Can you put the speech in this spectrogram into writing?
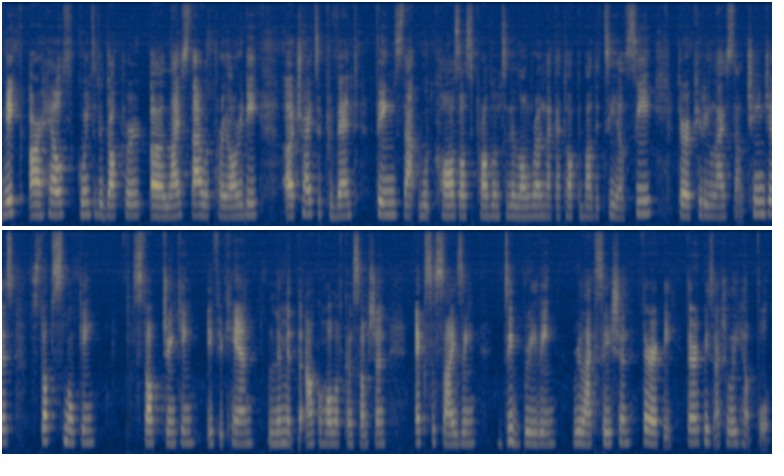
make our health going to the doctor uh, lifestyle a priority uh, try to prevent things that would cause us problems in the long run, like I talked about the TLC, therapeutic lifestyle changes, stop smoking, stop drinking if you can, limit the alcohol of consumption, exercising, deep breathing, relaxation, therapy. Therapy is actually helpful.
